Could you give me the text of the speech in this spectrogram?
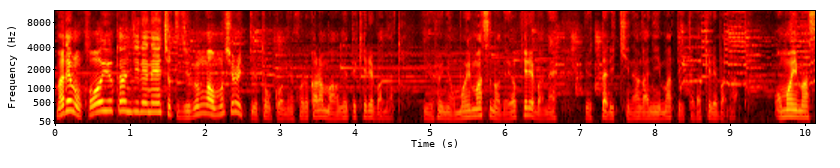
まあでもこういう感じでねちょっと自分が面白いっていうトークをねこれからも上げていければなというふうに思いますのでよければねゆったり気長に待っていただければなと思います。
